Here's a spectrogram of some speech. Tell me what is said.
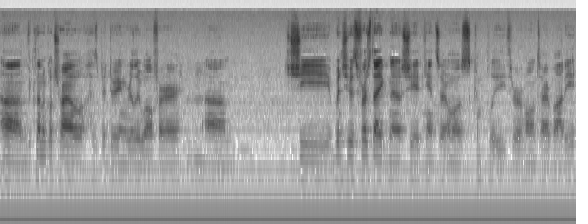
Um, the clinical trial has been doing really well for her. Um, she, when she was first diagnosed, she had cancer almost completely through her whole entire body.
